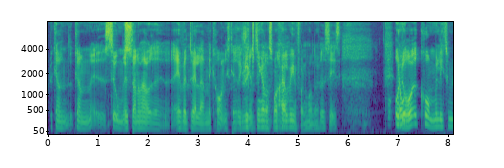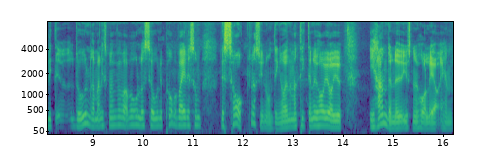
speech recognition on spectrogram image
Du kan, du kan eh, zooma utan de här eh, eventuella mekaniska rycken. Ryckningarna som man själv inför när man är... Precis. Och då kommer liksom lite, då undrar man liksom, vad, vad håller Sony på med? Vad är det som, det saknas ju någonting. Och när man tittar, nu har jag ju i handen nu, just nu håller jag en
